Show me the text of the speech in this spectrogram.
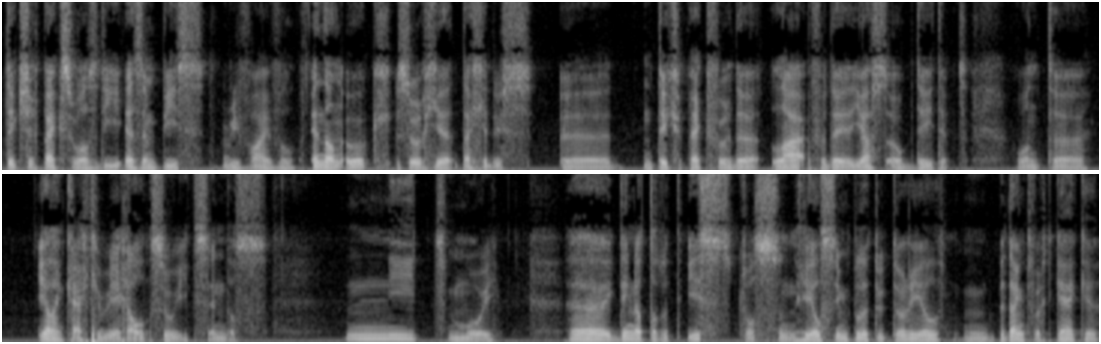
texture pack zoals die SMP's Revival. En dan ook zorg je dat je dus uh, een texture pack voor de, la voor de juiste update hebt. Want uh, ja, dan krijg je weer al zoiets en dat is niet mooi. Uh, ik denk dat dat het is. Het was een heel simpele tutorial. Mm, bedankt voor het kijken.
